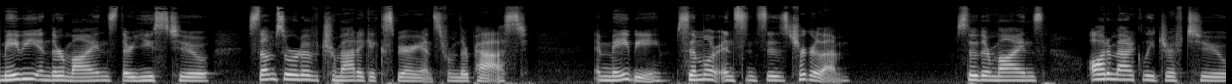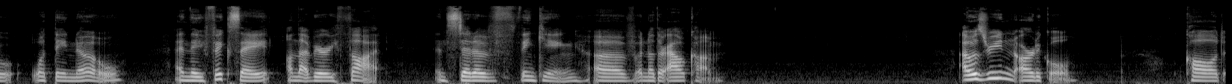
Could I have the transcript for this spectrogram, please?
Maybe in their minds they're used to some sort of traumatic experience from their past, and maybe similar instances trigger them. So their minds automatically drift to what they know and they fixate on that very thought instead of thinking of another outcome. I was reading an article called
